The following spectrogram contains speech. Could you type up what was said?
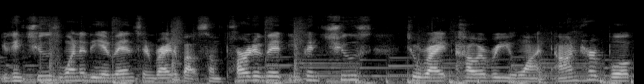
You can choose one of the events and write about some part of it. You can choose to write however you want. On her book,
